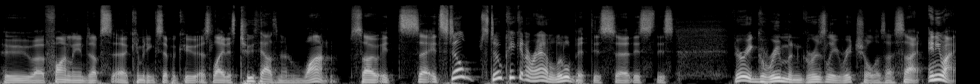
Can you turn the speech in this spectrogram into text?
who uh, finally ended up uh, committing seppuku as late as 2001. So it's it's still still kicking around a little bit. This this this very grim and grisly ritual, as I say. Anyway,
